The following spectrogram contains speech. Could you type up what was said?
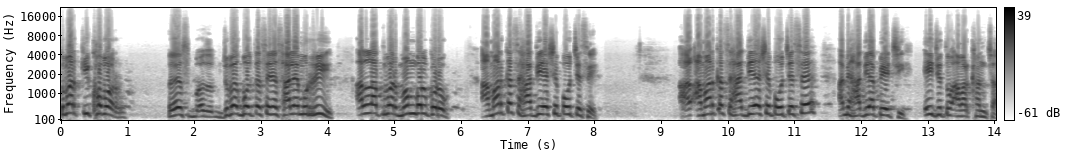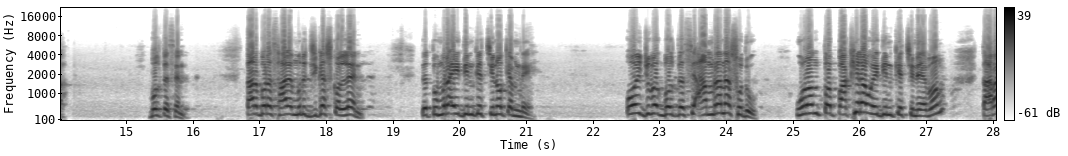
তোমার কি খবর? যুবক বলতেছেন "এ সালে মুর্রি, আল্লাহ তোমার মঙ্গল করুক। আমার কাছে হাদিয়া এসে পৌঁছেছে। আমার কাছে হাদিয়া এসে পৌঁছেছে, আমি হাদিয়া পেয়েছি। এই যে তো আমার খাঞ্চা। বলতেছেন। তারপরে সালে মুরি জিজ্ঞাসা করলেন যে তোমরা এই দিনকে চিনো কেমনে? ওই যুবক বলতেছে আমরা না শুধু উড়ন্ত পাখিরাও এই দিনকে চিনে এবং তারা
